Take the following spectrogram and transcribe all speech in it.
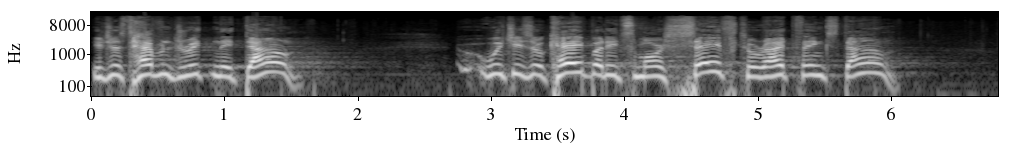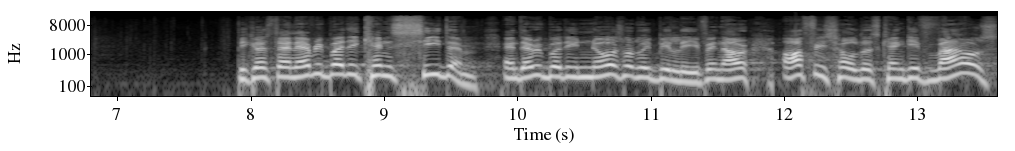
You just haven't written it down. Which is okay, but it's more safe to write things down. Because then everybody can see them and everybody knows what we believe, and our office holders can give vows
